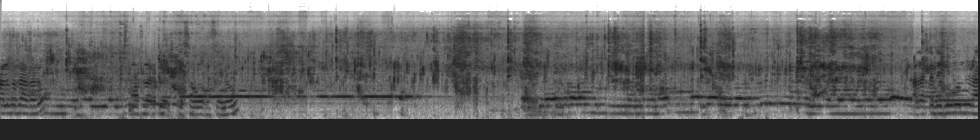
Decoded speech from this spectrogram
ভালোভাবে আবারও মশলাটাকে একটু সঙ্গে কষিয়ে নেব। কালারটা দেখুন বন্ধুরা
